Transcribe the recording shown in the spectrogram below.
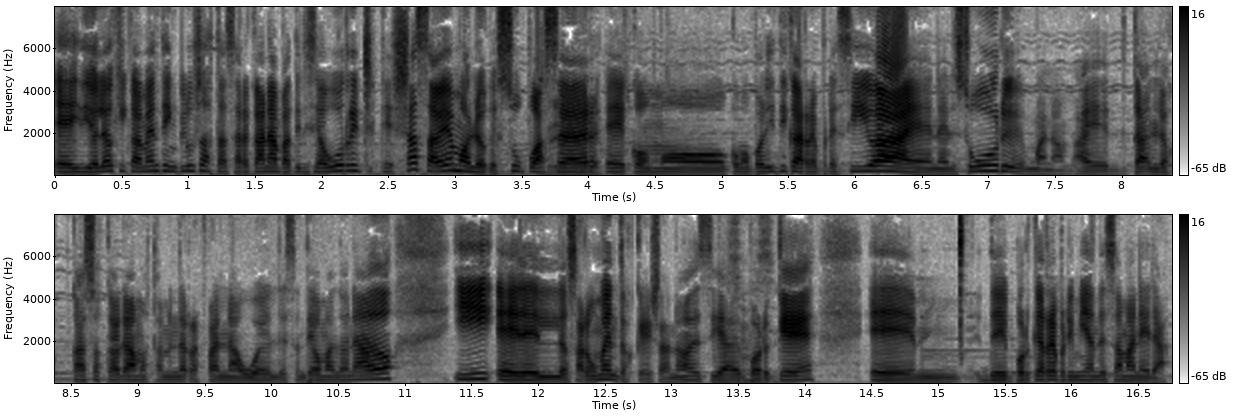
eh, ideológicamente incluso hasta cercana a Patricia Burrich, que ya sabemos lo que supo hacer eh, como, como política represiva en el sur. Bueno, hay los casos que hablábamos también de Rafael Nahuel, de Santiago Maldonado, y eh, los argumentos que ella no decía de por qué em, de por qué reprimían de esa manera.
